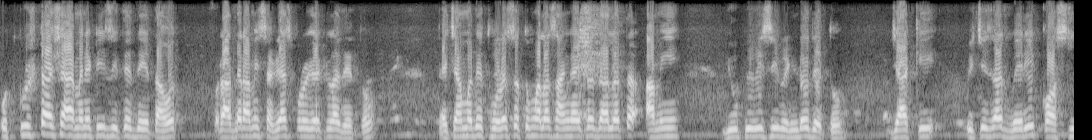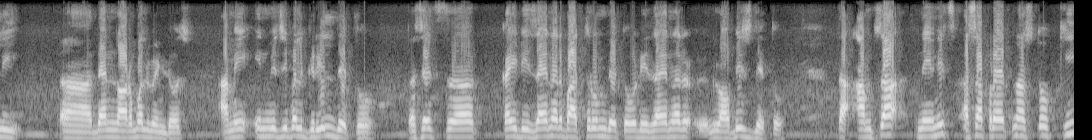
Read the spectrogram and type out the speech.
उत्कृष्ट अशा ॲम्युनिटीज इथे देत आहोत. रादर आम्ही सगळ्याच प्रोजेक्टला देतो. त्याच्यामध्ये थोडंसं तुम्हाला सांगायचं झालं तर आम्ही U P V C window देतो ज्या की which is a very costly than normal windows आम्ही इनविजिबल ग्रिल देतो तसेच काही डिझायनर बाथरूम देतो डिझायनर लॉबीज देतो. तर आमचा नेहमीच असा प्रयत्न असतो की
